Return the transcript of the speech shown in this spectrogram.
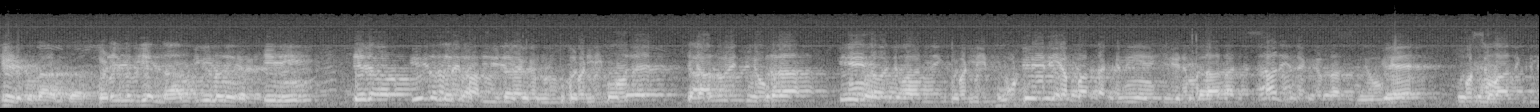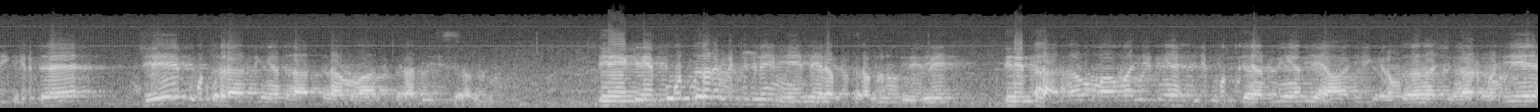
ਖੇਡ ਮੈਦਾਨ ਦਾ। ਬੜੇ ਵਧੀਆ ਨਾਮ ਵੀ ਉਹਨਾਂ ਨੇ ਰੱਖੇ ਨੇ ਤੇ ਲਓ ਇਧਰਲੇ ਪਾਸੇ ਜਿਹੜਾ ਗੱਭਰੂ ਕਬੱਡੀ ਪਾਉਂਦਾ ਚਾਲੂ ਇਹ ਚੋਬਰਾ ਇਹ ਨੌਜਵਾਨ ਦੀ ਕਬੱਡੀ ਬੂਟੇ ਦੀ ਆਪਾਂ ਤੱਕਦੇ ਹਾਂ ਖੇਡ ਮੈਦਾਨਾਂ ਦਾ ਸਾਰੇ ਨਗਰ ਦਾ ਸਹਿਯੋਗ ਹੈ। ਉਸ ਮਾਲਕ ਦੀ ਕਿਰਪਾ ਹੈ। ਜੇ ਪੁੱਤਰਾਂ ਦੀਆਂ ਦਾਤਾਂ ਮਾਲਕ ਕਰਦੀ ਸਭ ਨੂੰ। ਤੇ ਕਿ ਪੁੱਤਰ ਮਿੱਠੜੇ ਮੇਲੇ ਰੱਬ ਸਭ ਨੂੰ ਦੇਵੇ ਤੇ ਧਾਨਾ ਉਹ ਜਿਹੜੀਆਂ ਇਹ ਜਿਹੇ ਤੇ ਆ ਕੇ ਗਰਾਊਂਡਾਂ ਦਾ ਸ਼ਿੰਗਾਰ ਬਣਦੇ ਐ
